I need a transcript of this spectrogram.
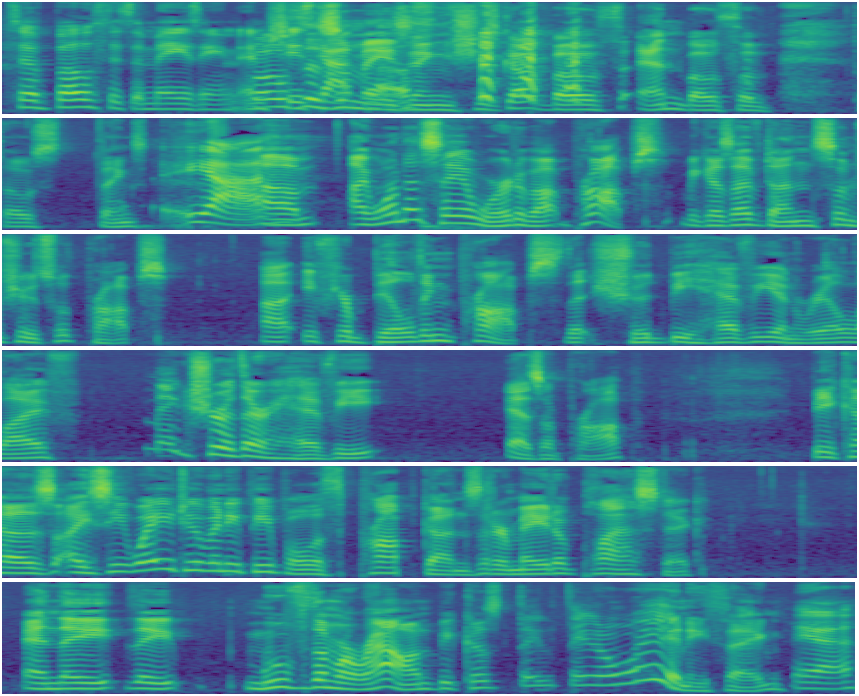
So both is amazing, and both she's is got amazing. She's got both and both of those things. Yeah. Um, I want to say a word about props because I've done some shoots with props. Uh, if you're building props that should be heavy in real life, make sure they're heavy as a prop. Because I see way too many people with prop guns that are made of plastic, and they they move them around because they, they don't weigh anything. yeah.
